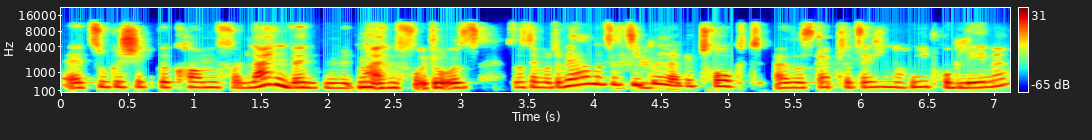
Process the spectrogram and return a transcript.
äh, zugeschickt bekommen von Leinwänden mit meinen Fotos. So aus dem Motto, wir haben uns jetzt die mhm. Bilder gedruckt. Also es gab tatsächlich noch nie Probleme.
